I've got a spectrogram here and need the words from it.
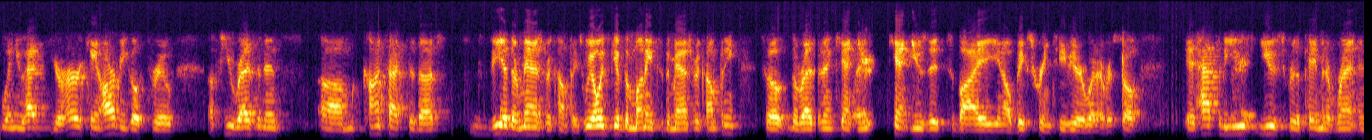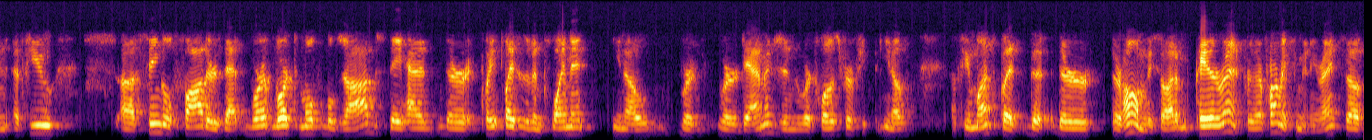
When you had your Hurricane Harvey go through, a few residents um, contacted us via their management companies. We always give the money to the management company, so the resident can't u- can't use it to buy you know big screen TV or whatever. So it has to be used for the payment of rent. And a few uh, single fathers that worked, worked multiple jobs, they had their places of employment, you know, were were damaged and were closed for a few, you know a few months, but the, they're they're home. They still had to pay their rent for their apartment community, right? So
